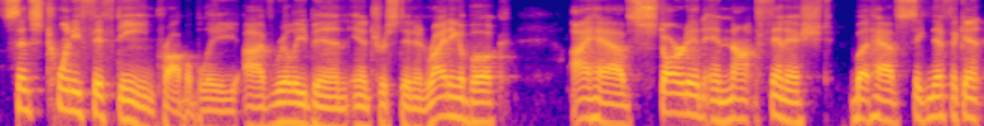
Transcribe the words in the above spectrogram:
since 2015, probably I've really been interested in writing a book. I have started and not finished, but have significant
